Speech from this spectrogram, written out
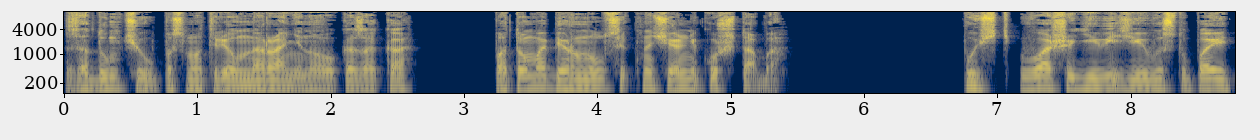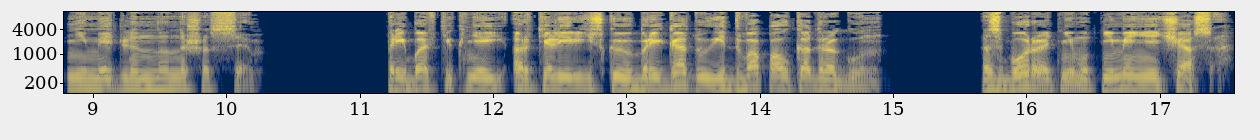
задумчиво посмотрел на раненого казака, потом обернулся к начальнику штаба. Пусть ваша дивизия выступает немедленно на шоссе. Прибавьте к ней артиллерийскую бригаду и два полка драгун. Сборы отнимут не менее часа,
